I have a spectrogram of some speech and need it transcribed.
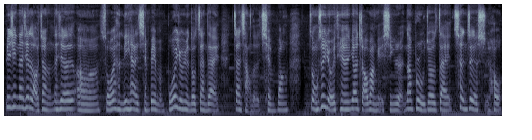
毕竟那些老将、那些呃所谓很厉害的前辈们，不会永远都站在战场的前方，总是有一天要交棒给新人。那不如就在趁这个时候。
